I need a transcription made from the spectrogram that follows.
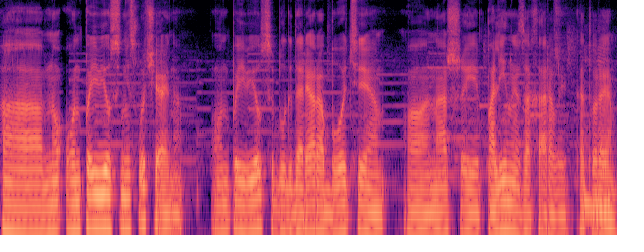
А, но он появился не случайно. Он появился благодаря работе а, нашей Полины Захаровой, которая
